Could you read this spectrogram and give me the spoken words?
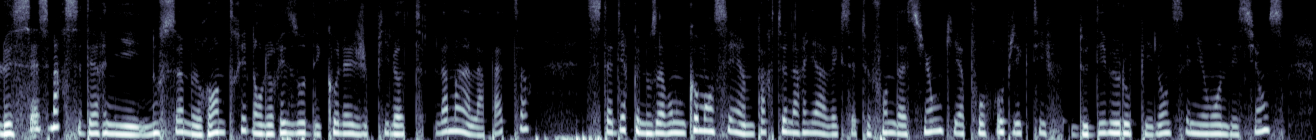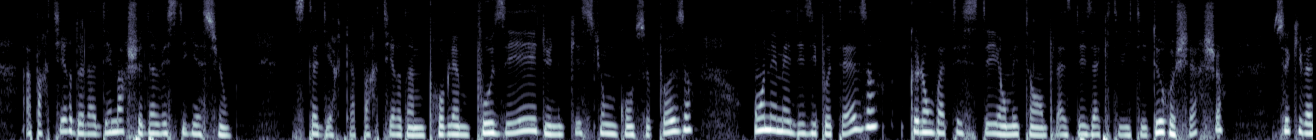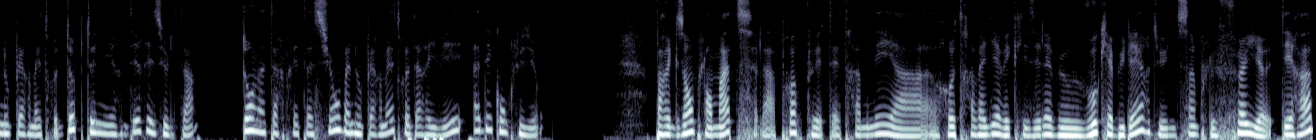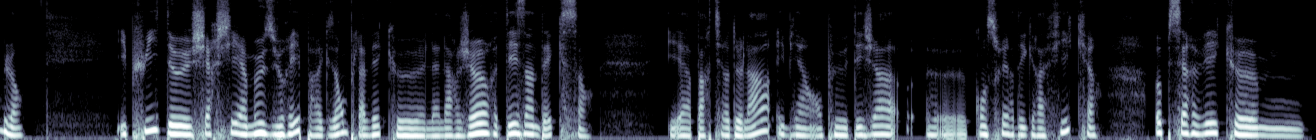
Le 16 mars dernier, nous sommes rentrés dans le réseau des collèges pilotes La main à la pâte, c'est-à-dire que nous avons commencé un partenariat avec cette fondation qui a pour objectif de développer l'enseignement des sciences à partir de la démarche d'investigation. C'est-à-dire qu'à partir d'un problème posé, d'une question qu'on se pose, on émet des hypothèses que l'on va tester en mettant en place des activités de recherche, ce qui va nous permettre d'obtenir des résultats dont l'interprétation va nous permettre d'arriver à des conclusions. Par exemple, en maths, la prof peut être amenée à retravailler avec les élèves le vocabulaire d'une simple feuille d'érable et puis de chercher à mesurer, par exemple, avec euh, la largeur des index. Et à partir de là, eh bien, on peut déjà euh, construire des graphiques, observer que hum,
